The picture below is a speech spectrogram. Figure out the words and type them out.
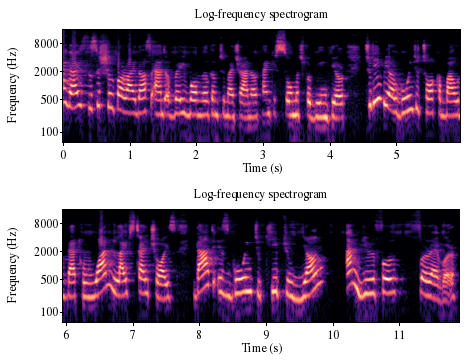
Hi guys, this is Shilpa Raidas and a very warm welcome to my channel. Thank you so much for being here. Today we are going to talk about that one lifestyle choice that is going to keep you young and beautiful forever.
